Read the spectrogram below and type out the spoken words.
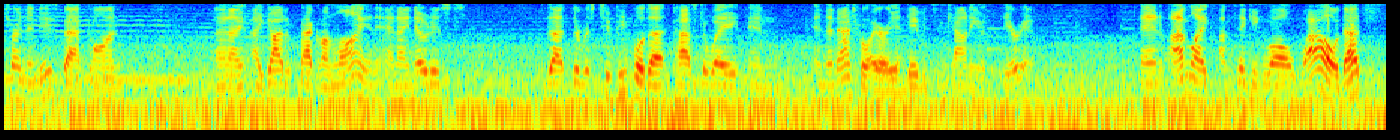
turned the news back on, and I, I got back online, and I noticed that there was two people that passed away in in the Nashville area in Davidson County area. And I'm like I'm thinking, well, wow, that's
